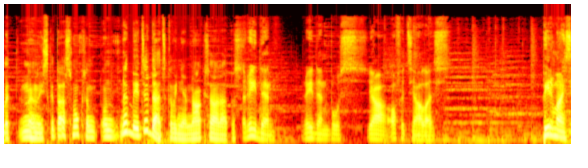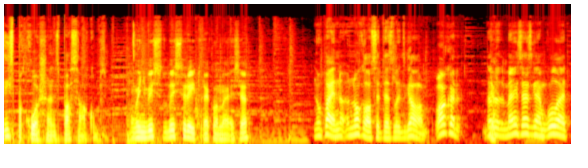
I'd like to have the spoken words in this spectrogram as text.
bet ne, nu, izskatās smuks. Un, un nebija dzirdēts, ka viņiem nāks ārā tas. Rītdien, rītdien būs jā, oficiālais pirmais izpakošanas pasākums. Viņi visu, visu rītu reklamējas. Ja? Nu, pai, nu, noklausieties līdz galam. Vakar tad, Jā. mēs aizgājām gulēt.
